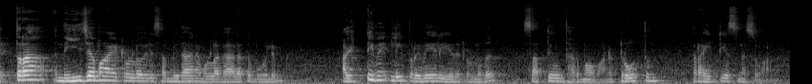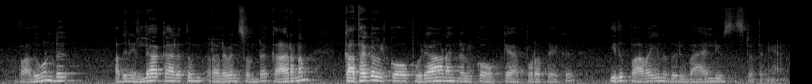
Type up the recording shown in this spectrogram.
എത്ര നീചമായിട്ടുള്ള ഒരു സംവിധാനമുള്ള കാലത്ത് പോലും അൾട്ടിമേറ്റ്ലി പ്രിവെയിൽ ചെയ്തിട്ടുള്ളത് സത്യവും ധർമ്മവുമാണ് ട്രൂത്തും റൈറ്റിയസ്നെസ്സുമാണ് അപ്പോൾ അതുകൊണ്ട് അതിന് എല്ലാ കാലത്തും റെലവൻസ് ഉണ്ട്. കാരണം കഥകൾക്കോ പുരാണങ്ങൾക്കോ ഒക്കെ അപ്പുറത്തേക്ക് ഇത് പറയുന്നത് ഒരു വാല്യൂ സിസ്റ്റത്തിനെയാണ്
